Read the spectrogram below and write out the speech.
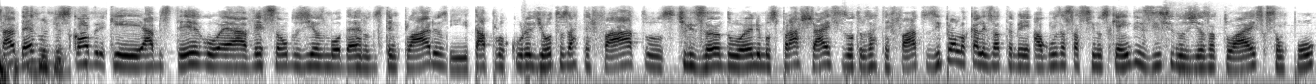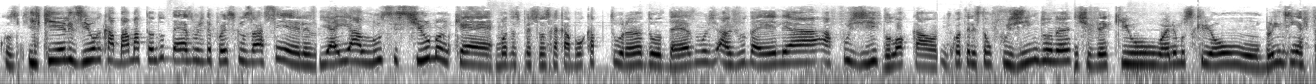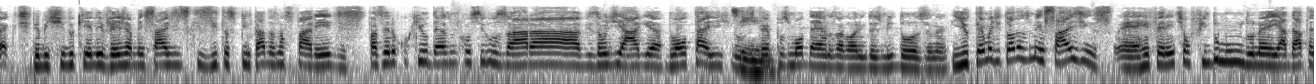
sabe? Desmond descobre que Abstergo é a versão dos dias modernos dos Templários e tá à procura de outros artefatos, utilizando ânimos pra achar esses outros artefatos e pra localizar também alguns assassinos que ainda existem nos dias atuais, que são poucos, e que eles iam acabar matando o Desmond depois que usassem eles. E aí a Lucy Stillman, que é uma das pessoas que acabou capturando o Desmond, ajuda ele a, a fugir do local. Enquanto eles estão fugindo, né, a gente vê que o Animus criou um blinding effect, permitindo que ele veja mensagens esquisitas pintadas nas paredes, fazendo com que o Desmond consiga usar a visão de águia do Altair nos Sim. tempos modernos, agora em 2012, né? E o tema de todas as mensagens é referente ao fim do mundo, né? E a data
